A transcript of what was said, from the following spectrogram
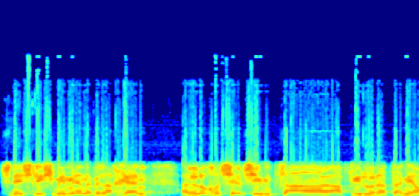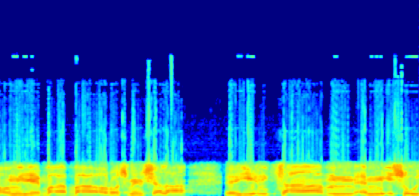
שני שליש ממנה, ולכן אני לא חושב שימצא אפילו נתניהו, אם יהיה בראש ממשלה, ימצא מישהו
